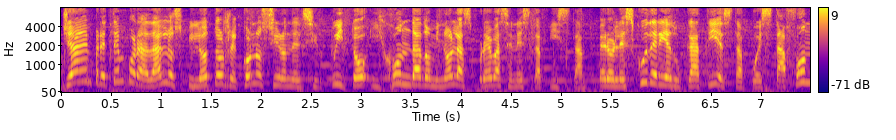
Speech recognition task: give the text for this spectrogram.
Ya en pretemporada, los pilotos reconocieron el circuito y Honda dominó las pruebas en esta pista, pero la escudería Ducati está puesta a fondo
